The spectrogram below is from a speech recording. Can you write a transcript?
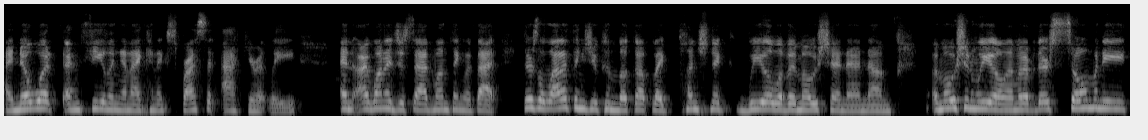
I know what I'm feeling and I can express it accurately and I want to just add one thing with that. There's a lot of things you can look up, like Plutchik wheel of emotion and um, emotion wheel and whatever. There's so many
